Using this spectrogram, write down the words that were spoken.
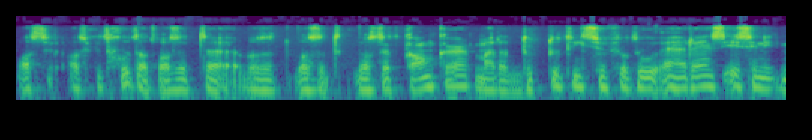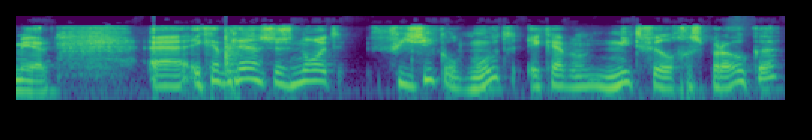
als, als ik het goed had, was het, eh, was het, was het, was het kanker, maar dat doet, doet niet zoveel toe. En Rens is er niet meer. Uh, ik heb Rens dus nooit fysiek ontmoet. Ik heb hem niet veel gesproken.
